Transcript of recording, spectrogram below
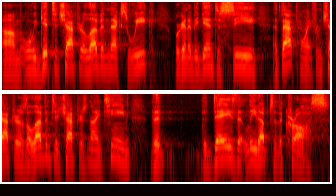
Um, when we get to chapter 11 next week, we're going to begin to see at that point, from chapters 11 to chapters 19, the, the days that lead up to the cross.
